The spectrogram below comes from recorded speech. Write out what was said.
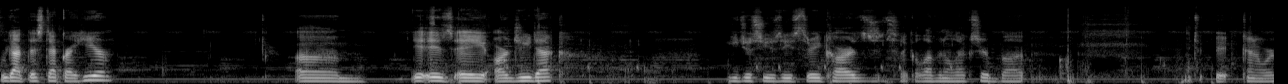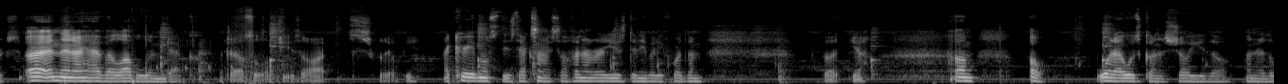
We got this deck right here. Um, it is a RG deck. You just use these three cards. It's like 11 elixir, but it kind of works. Uh, and then I have a Lava Loon deck, which I also love to use a lot. It's really OP. I create most of these decks myself. I never used anybody for them. But, yeah. Um, oh, what I was going to show you, though, under the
